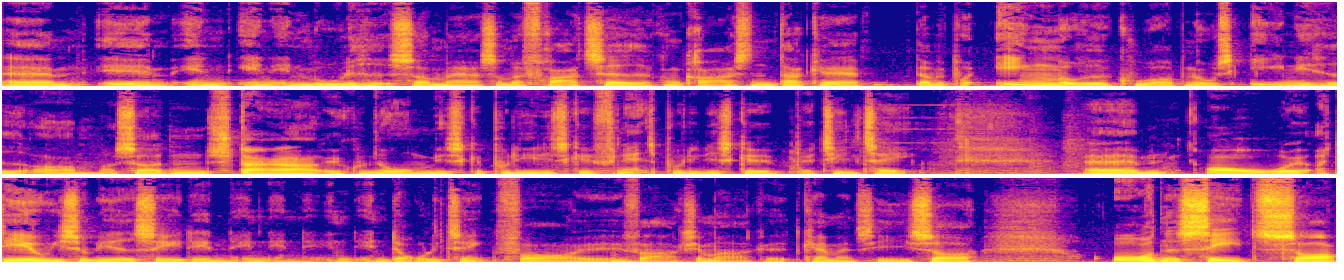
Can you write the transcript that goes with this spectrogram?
Øhm, øhm, en, en, en mulighed, som er, som er frataget af kongressen, der, kan, der vil på ingen måde kunne opnås enighed om sådan større økonomiske, politiske, finanspolitiske tiltag. Øhm, og, øh, og det er jo isoleret set en, en, en, en dårlig ting for, øh, for aktiemarkedet, kan man sige. Så ordnet set, så,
